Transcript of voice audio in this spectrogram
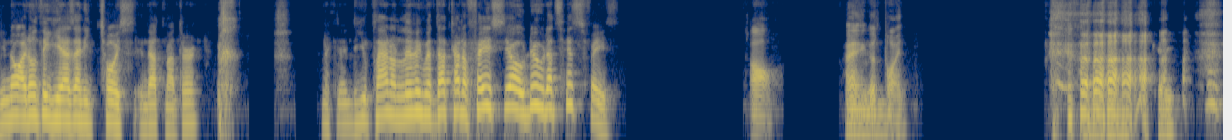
You know, I don't think he has any choice in that matter. like, uh, do you plan on living with that kind of face? Yo, dude, that's his face. Oh. Hey, good Hmm. point. okay.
